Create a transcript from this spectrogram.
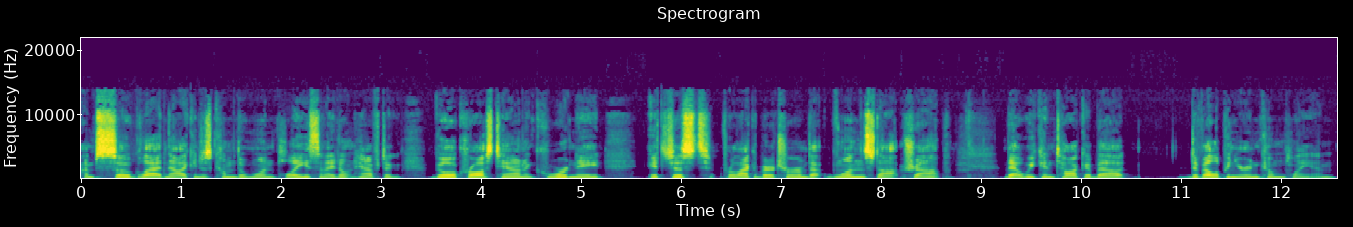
I'm so glad now I can just come to one place and I don't have to go across town and coordinate. It's just, for lack of a better term, that one stop shop that we can talk about developing your income plan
